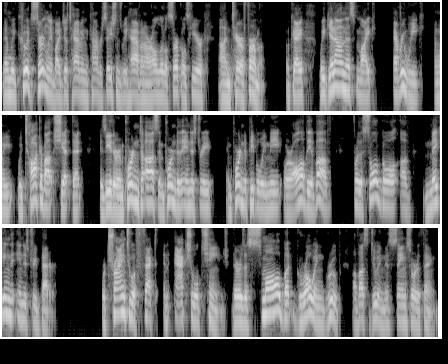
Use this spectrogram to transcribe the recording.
than we could, certainly by just having the conversations we have in our own little circles here on Terra Firma. Okay. We get on this mic every week and we we talk about shit that is either important to us, important to the industry, important to people we meet, or all of the above for the sole goal of making the industry better. We're trying to affect an actual change. There is a small but growing group of us doing this same sort of thing.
